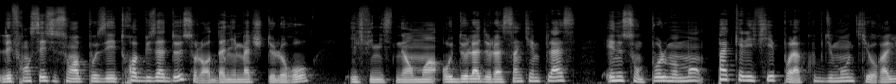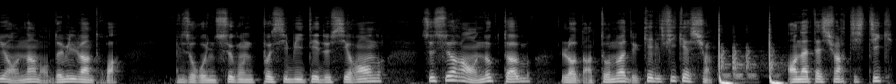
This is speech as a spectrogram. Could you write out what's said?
les Français se sont imposés 3 buts à 2 sur leur dernier match de l'Euro. Ils finissent néanmoins au-delà de la cinquième place et ne sont pour le moment pas qualifiés pour la Coupe du Monde qui aura lieu en Inde en 2023. Ils auront une seconde possibilité de s'y rendre, ce sera en octobre lors d'un tournoi de qualification. En natation artistique,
